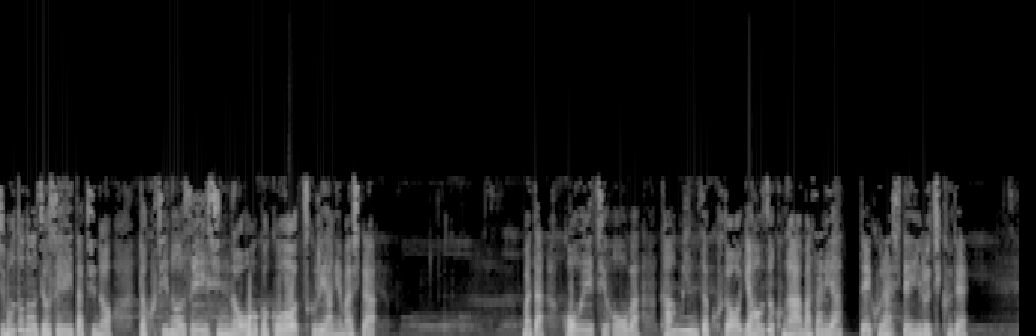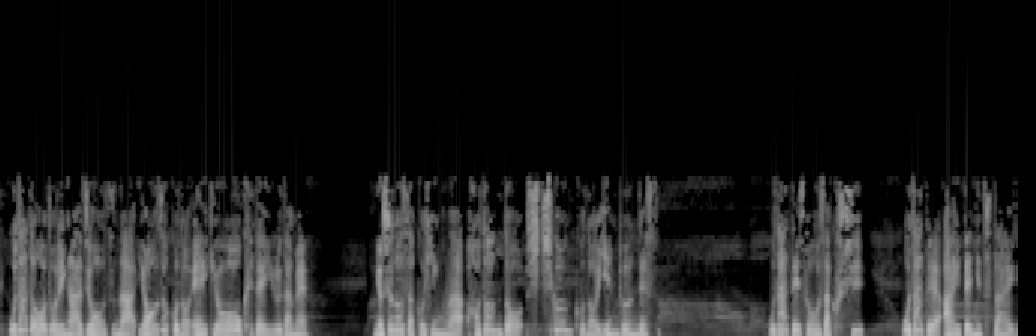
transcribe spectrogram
地元の女性たちの独自の精神の王国を作り上げました。また、広栄地方は漢民族と八尾族が混ざり合って暮らしている地区で、歌と踊りが上手な八尾族の影響を受けているため、女書の作品はほとんど七軍句の韻文です。歌で創作し、歌で相手に伝え、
